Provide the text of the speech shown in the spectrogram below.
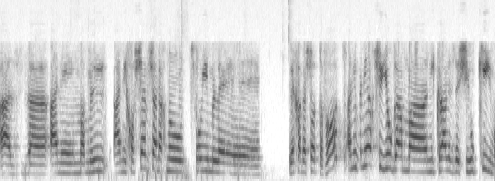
אז uh, אני, ממל... אני חושב שאנחנו צפויים ל... לחדשות טובות. אני מניח שיהיו גם, uh, נקרא לזה, שיהוקים.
